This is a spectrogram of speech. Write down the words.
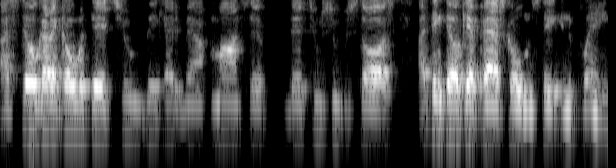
I still got to go with their two big headed monsters, their two superstars. I think they'll get past Golden State in the plane.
